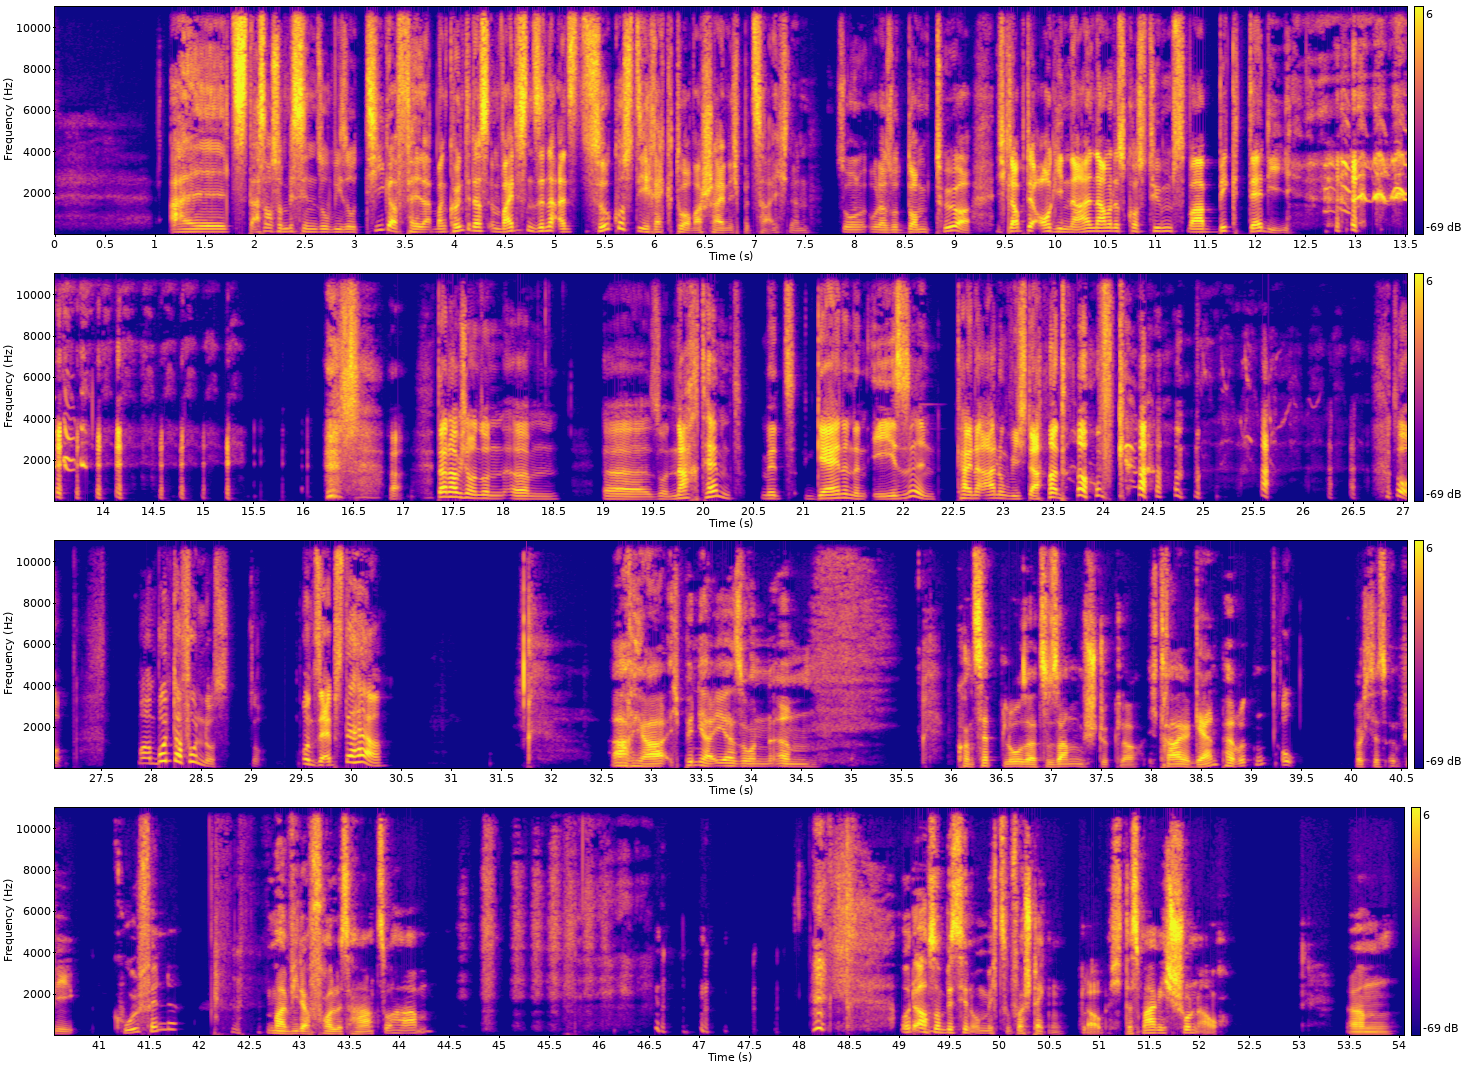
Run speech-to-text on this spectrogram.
als, das auch so ein bisschen so wie so Tigerfell. Man könnte das im weitesten Sinne als Zirkusdirektor wahrscheinlich bezeichnen so oder so Dompteur. Ich glaube, der Originalname des Kostüms war Big Daddy. ja. Dann habe ich noch so ein ähm, äh, so ein Nachthemd mit gähnenden Eseln. Keine Ahnung, wie ich da mal drauf kam. so, mal ein bunter Fundus. So. Und selbst der Herr. Ach ja, ich bin ja eher so ein ähm, konzeptloser Zusammenstückler. Ich trage gern Perücken. Oh. Weil ich das irgendwie cool finde. Mal wieder volles Haar zu haben. Und auch so ein bisschen, um mich zu verstecken, glaube ich. Das mag ich schon auch. Ähm,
